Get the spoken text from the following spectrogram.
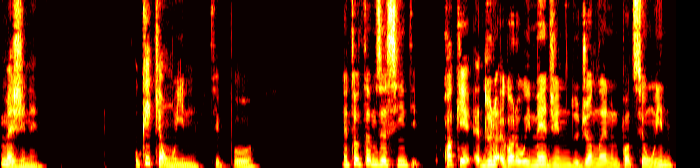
imaginem, o que é que é um hino? Tipo, então estamos assim, tipo, qualquer, do- agora o Imagine do John Lennon pode ser um hino?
